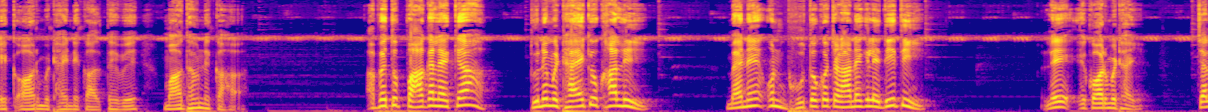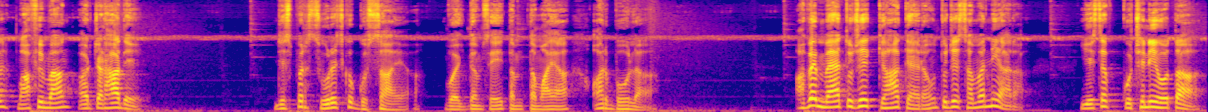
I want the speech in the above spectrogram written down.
एक और मिठाई निकालते हुए माधव ने कहा, अबे तू पागल है क्या? तूने मिठाई क्यों खा ली? मैंने उन भूतों को चढ़ाने के लिए दी थी। ले एक और मिठाई। चल, माफ़ी मांग और चढ़ा दे। जिस पर सूरज को गुस्सा आया, वो एकदम से तमतमाया और बोला, अबे, मैं तुझे क्या कह रहा हूँ? तुझे समझ नहीं आ रहा। ये सब कुछ नहीं होता।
